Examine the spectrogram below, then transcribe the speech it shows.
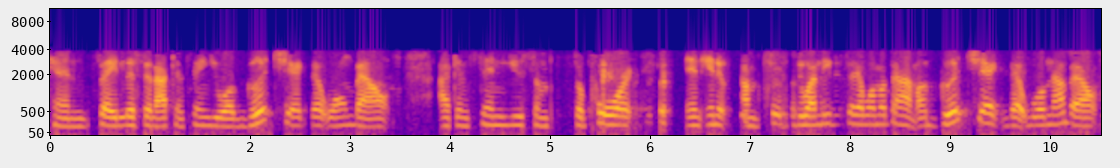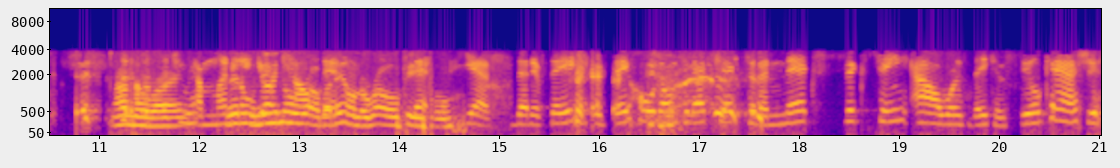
can say, listen, I can send you a good check that won't bounce. I can send you some support, and in it, um, do I need to say that one more time? A good check that will not bounce. I know, right? You have money they don't in your account. no rubber. that, they on the road, people. That, yes, that if they if they hold on to that check to the next 16 hours, they can still cash it.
